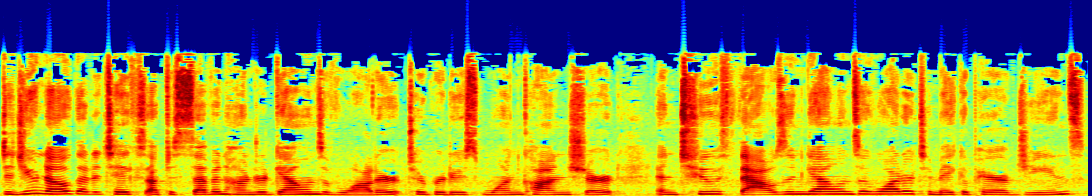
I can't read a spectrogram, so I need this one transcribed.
Did you know that it takes up to 700 gallons of water to produce one cotton shirt and 2,000 gallons of water to make a pair of jeans?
